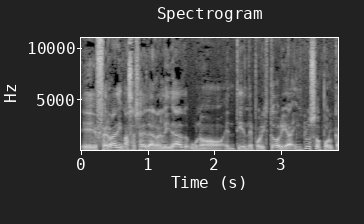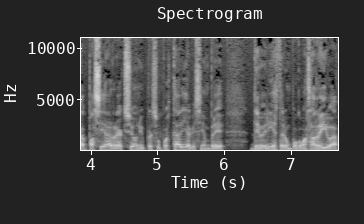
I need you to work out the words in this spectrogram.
Eh, Ferrari, más allá de la realidad, uno entiende por historia, incluso por capacidad de reacción y presupuestaria, que siempre debería estar un poco más arriba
